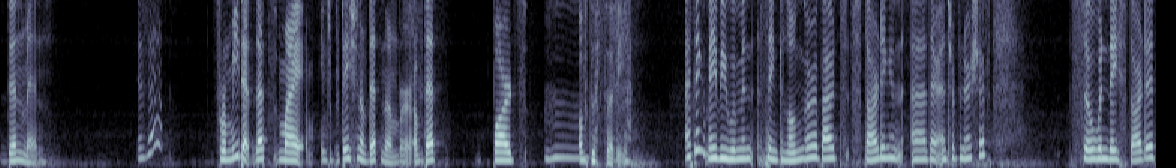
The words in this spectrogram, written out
than men. Is that? For me, that that's my interpretation of that number of that part of the study. I think maybe women think longer about starting in, uh, their entrepreneurship. So when they started,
